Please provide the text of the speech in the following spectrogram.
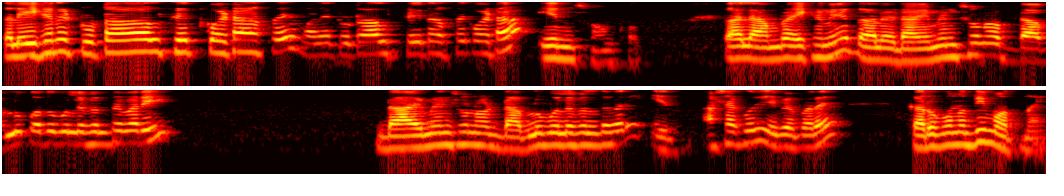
তাহলে এখানে টোটাল সেট কয়টা আছে? মানে টোটাল সেট আছে কয়টা? এন সংখ্যক। তাহলে আমরা এখানে, তাহলে ডাইমেনশন অফ ডাব্লু কত বলে ফেলতে পারি? ডাইমেনশন অফ ডাব্লু বলে ফেলতে পারি এন আশা করি এই ব্যাপারে কারও কোনো দ্বিমত নাই।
